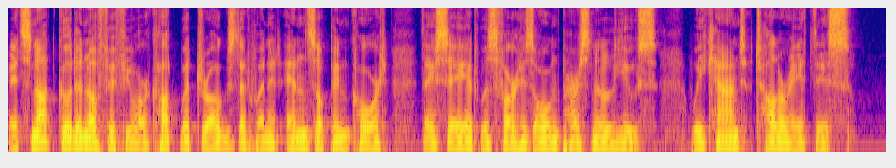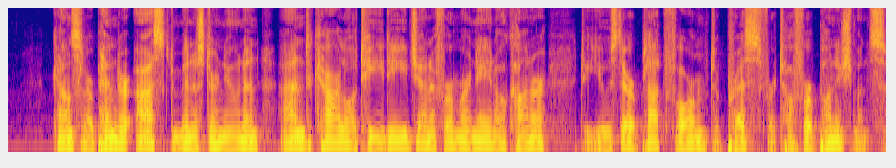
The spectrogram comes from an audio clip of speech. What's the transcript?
It's not good enough if you are caught with drugs that when it ends up in court they say it was for his own personal use. We can't tolerate this. Councillor Pender asked Minister Noonan and Carlow TD Jennifer Murnane O'Connor to use their platform to press for tougher punishments.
